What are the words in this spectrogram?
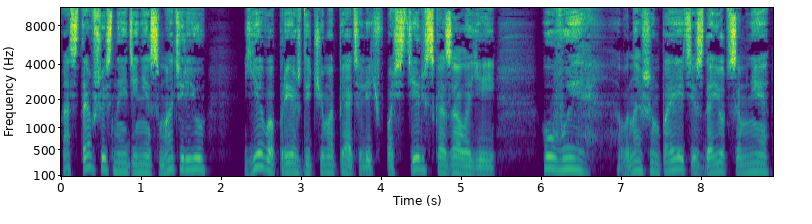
Оставшись наедине с матерью, Ева, прежде чем опять лечь в постель, сказала ей, «Увы, в нашем поэте, сдается мне,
